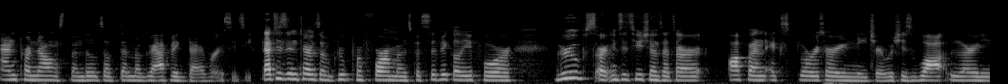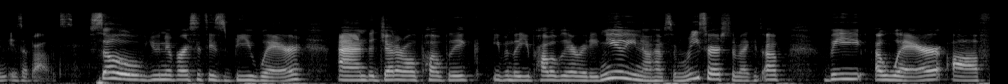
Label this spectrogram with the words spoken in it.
and pronounced than those of demographic diversity. That is in terms of group performance, specifically for groups or institutions that are often exploratory in nature, which is what learning is about. So, universities beware, and the general public, even though you probably already knew, you now have some research to back it up, be aware of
